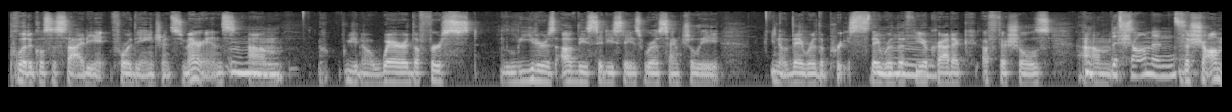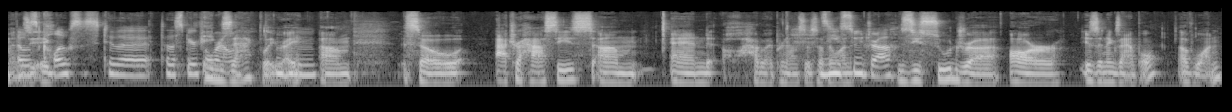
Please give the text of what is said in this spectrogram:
political society for the ancient Sumerians. Um, you know, where the first leaders of these city states were essentially. You know, they were the priests. They were the theocratic officials. Um, the shamans, the shamans. those It- closest to the to the spiritual realm. Exactly right. Um, so Atrahasis um, and oh, how do I pronounce this other Zisudra. one? Zisudra are is an example of one.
